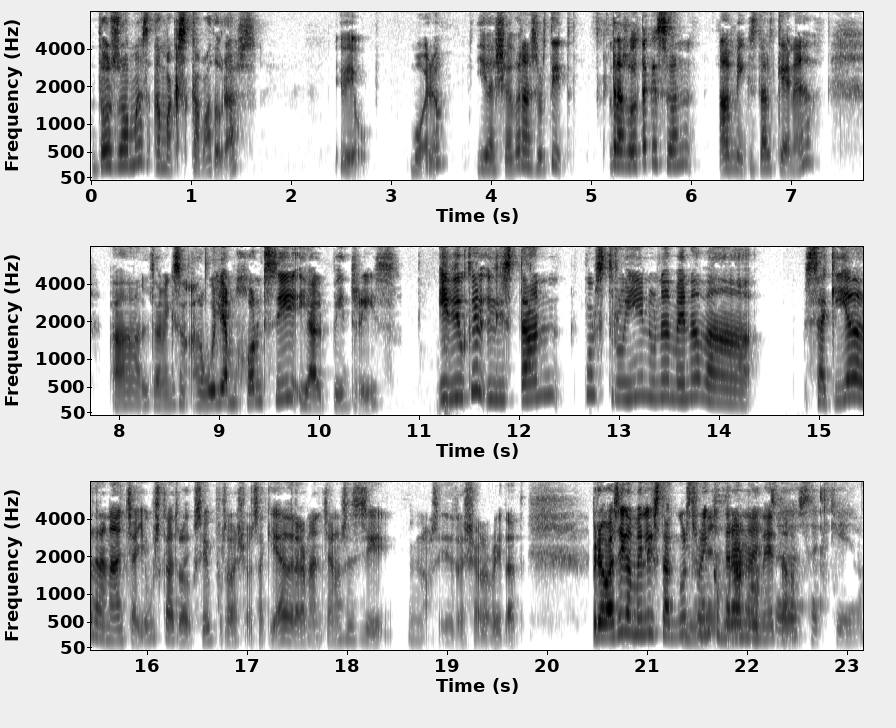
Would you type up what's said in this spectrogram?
dos homes amb excavadores. I diu, bueno, i això d'on ha sortit? Resulta que són amics del Kenneth. Uh, els amics són el William Hornsey i el Pete Reese. I diu que li estan construint una mena de sequia de drenatge. Jo he buscat la traducció i posava això, sequia de drenatge. No sé si, no sé si és això la veritat. Però bàsicament li estan construint no és com una drenatge cuneta. de sequia.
